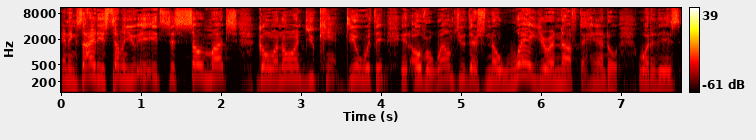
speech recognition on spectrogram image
and anxiety is telling you, it's just so much going on. You can't deal with it. It overwhelms you. There's no way you're enough to handle what it is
